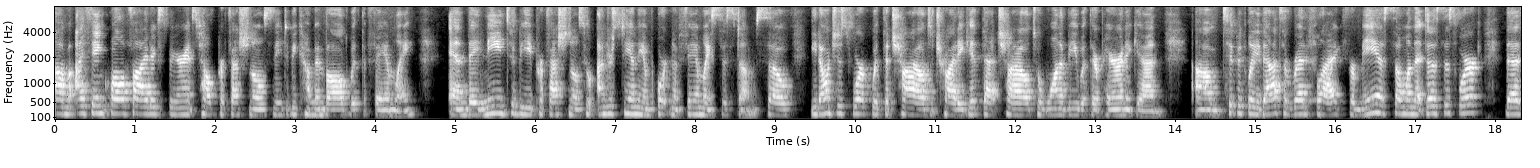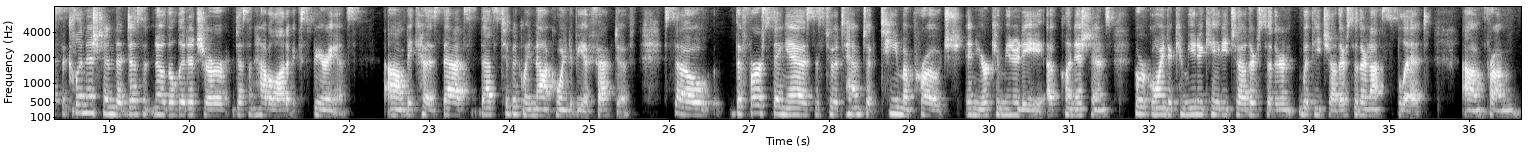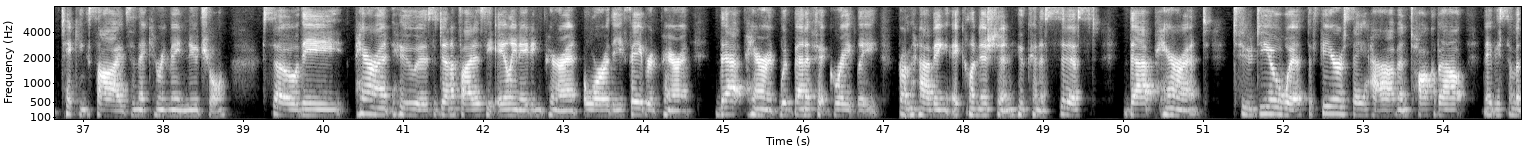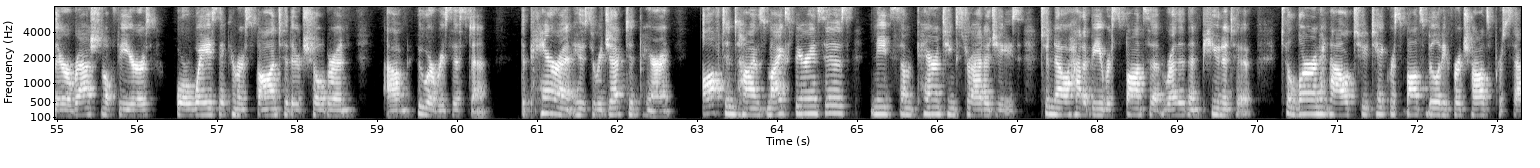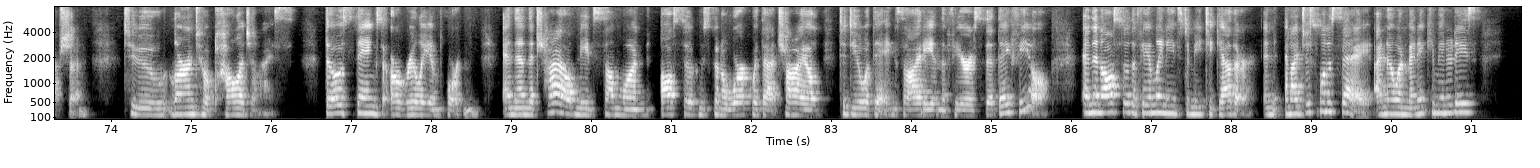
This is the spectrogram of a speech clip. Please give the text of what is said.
Um, I think qualified, experienced health professionals need to become involved with the family and they need to be professionals who understand the importance of family systems. So you don't just work with the child to try to get that child to want to be with their parent again. Um, typically, that's a red flag for me as someone that does this work. That's a clinician that doesn't know the literature, doesn't have a lot of experience um, because that's that's typically not going to be effective. So the first thing is is to attempt a team approach in your community of clinicians who are going to communicate each other so they're with each other so they're not split um, from taking sides and they can remain neutral. So the parent who is identified as the alienating parent or the favored parent, that parent would benefit greatly from having a clinician who can assist that parent to deal with the fears they have and talk about maybe some of their irrational fears or ways they can respond to their children um, who are resistant. The parent who's the rejected parent, oftentimes my experience is needs some parenting strategies to know how to be responsive rather than punitive, to learn how to take responsibility for a child's perception, to learn to apologize. Those things are really important. And then the child needs someone also who's going to work with that child to deal with the anxiety and the fears that they feel. And then also the family needs to meet together. And, and I just want to say, I know in many communities,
